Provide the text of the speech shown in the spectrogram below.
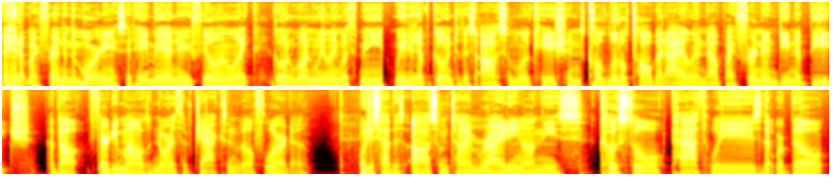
I hit up my friend in the morning. I said, Hey man, are you feeling like going one wheeling with me? We ended up going to this awesome location. It's called Little Talbot Island out by Fernandina Beach, about 30 miles north of Jacksonville, Florida. We just had this awesome time riding on these coastal pathways that were built.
